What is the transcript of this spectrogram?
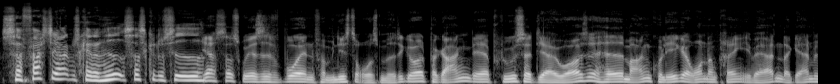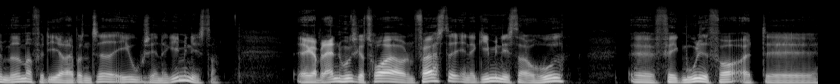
Så første gang, du skal ned, så skal du sidde... Ja, så skulle jeg sidde for bordet for ministerrådsmødet. Det gjorde jeg et par gange der, plus at jeg jo også havde mange kollegaer rundt omkring i verden, der gerne ville møde mig, fordi jeg repræsenterede EU's energiminister. Jeg kan blandt andet huske, jeg tror, jeg var den første energiminister overhovedet, øh, fik mulighed for at øh,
